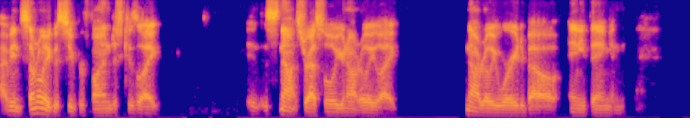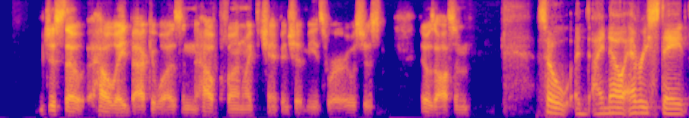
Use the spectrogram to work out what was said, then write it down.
i mean summer league was super fun just because like it's not stressful. You're not really like not really worried about anything and just how laid back it was and how fun like the championship meets were. It was just it was awesome. So I know every state.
